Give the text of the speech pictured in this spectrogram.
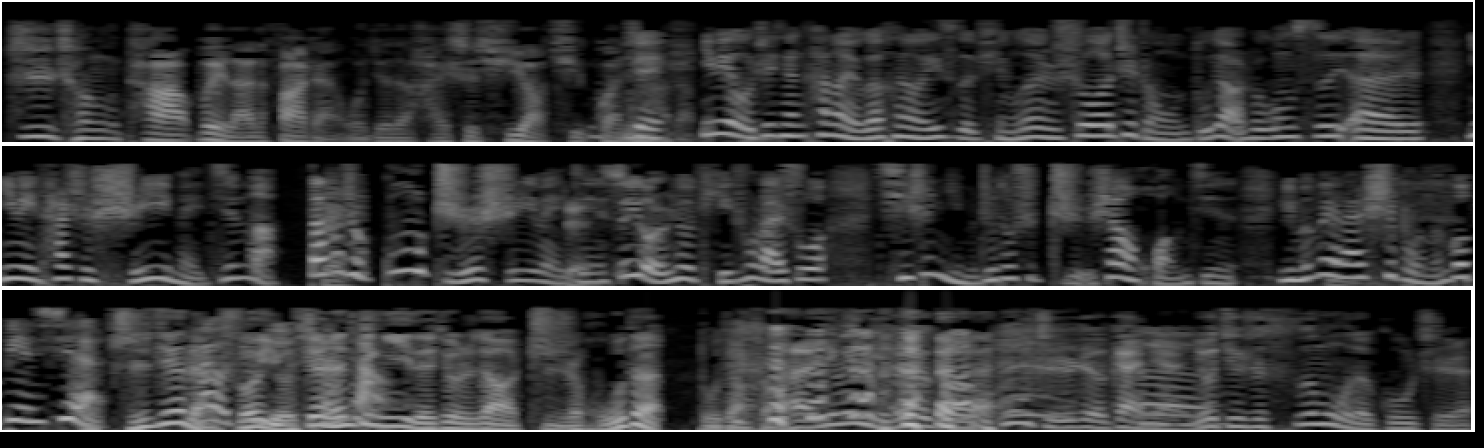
支撑它未来的发展？我觉得还是需要去观察对的。，因为我之前看到有个很有意思的评论，说这种独角兽公司，呃，因为它是十亿美金嘛，但它是估值十亿美金，所以有人就提出来说，其实你们这都是纸上黄金，你们未来是否能够变现？直接还有的说，有些人定义的就是叫纸糊的独角兽。呃，因为你这个 估值这个概念，嗯尤其是私募的估值，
